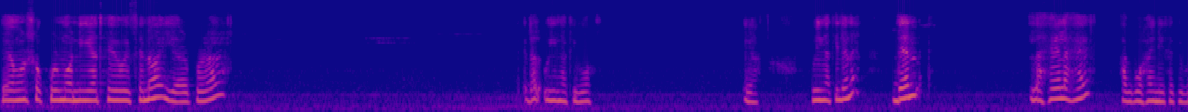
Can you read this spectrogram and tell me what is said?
এয়া মোৰ চকুৰ মণি ইয়াত সেই হৈছে ন ইয়াৰ পৰা এডাল উইং আঁকিব। এয়া উইং আঁকিলেনে দেন লাহে লাহে আগবঢ়াই নি থাকিব।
